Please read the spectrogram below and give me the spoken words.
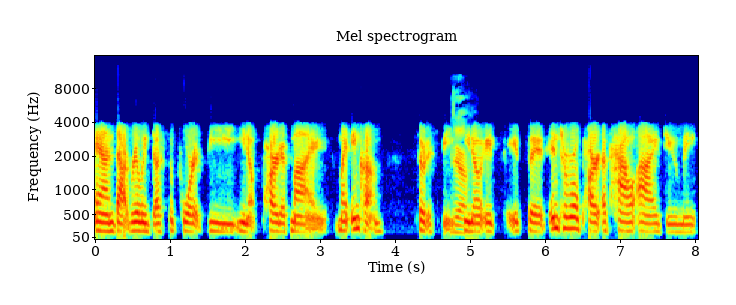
and that really does support the you know part of my my income so to speak yeah. you know it's it's an integral part of how i do make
